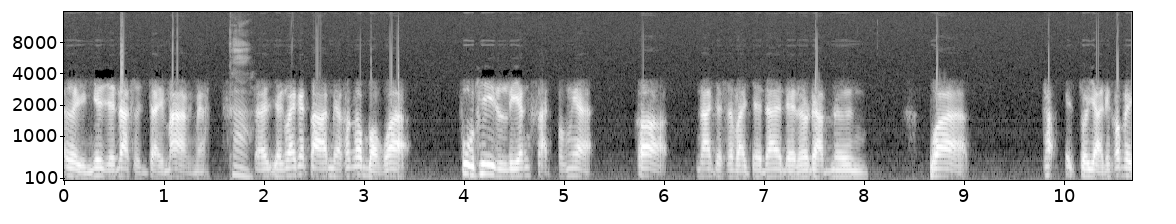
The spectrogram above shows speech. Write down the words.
เอออย่างเงี้ยจะน่าสนใจมากนะค่ะแต่อย่างไรก็ตามเนี่ยเขาก็บอกว่าผู้ที่เลี้ยงสัตว์พวกเนี้ยก็น่าจะสบายใจได้ในระดับหนึ่งว่าถ้าตัวอย่างที่เขาไป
